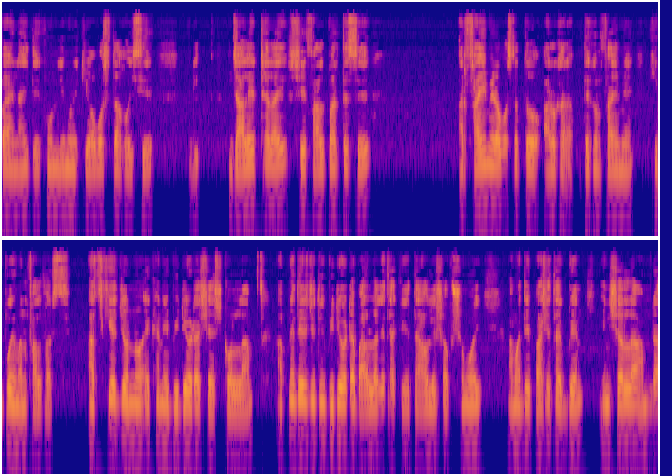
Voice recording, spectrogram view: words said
পারে নাই। দেখুন লিমনে কি অবস্থা হয়েছে। জালের ঠেলায় সে ফাল পারতেছে আর ফাহিমের অবস্থা তো আরও খারাপ। দেখুন ফাহিমে কি পরিমাণ ফাল পারছে আজকের জন্য এখানে ভিডিওটা শেষ করলাম। আপনাদের যদি ভিডিওটা ভালো লাগে থাকে, তাহলে সবসময় আমাদের পাশে থাকবেন। ইনশাল্লাহ আমরা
